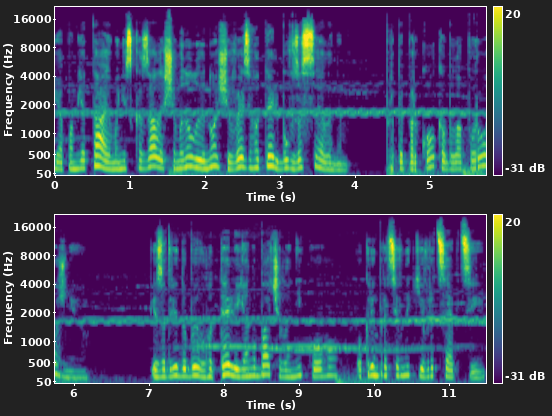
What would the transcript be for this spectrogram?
Я пам'ятаю, мені сказали, що минулої ночі весь готель був заселеним, проте парковка була порожньою. І за дві доби в готелі я не бачила нікого, окрім працівників рецепції.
